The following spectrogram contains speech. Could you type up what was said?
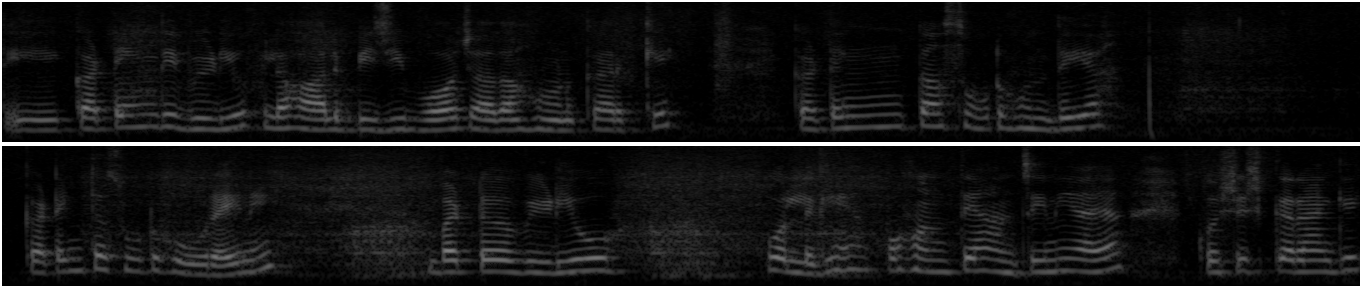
ਤੇ ਕਟਿੰਗ ਦੀ ਵੀਡੀਓ ਫਿਲਹਾਲ ਬਿਜ਼ੀ ਬਹੁਤ ਜ਼ਿਆਦਾ ਹੋਣ ਕਰਕੇ ਕਟਿੰਗ ਤਾਂ ਸੂਟ ਹੁੰਦੇ ਆ ਕਟਿੰਗ ਤਾਂ ਸੂਟ ਹੋ ਰਹੇ ਨੇ ਬਟ ਵੀਡੀਓ ਭੁੱਲ ਗਏ ਆਪਾਂ ਹੁਣ ਧਿਆਨ 'ਚ ਹੀ ਨਹੀਂ ਆਇਆ। ਕੋਸ਼ਿਸ਼ ਕਰਾਂਗੇ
